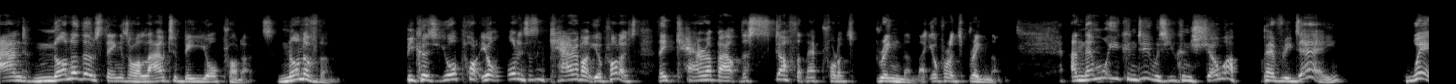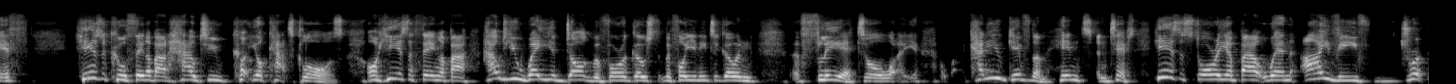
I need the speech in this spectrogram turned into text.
And none of those things are allowed to be your products. None of them because your pro- your audience doesn't care about your products. They care about the stuff that their products bring them, that your products bring them. And then what you can do is you can show up every day with here's a cool thing about how to cut your cat's claws or here's a thing about how do you weigh your dog before a ghost before you need to go and uh, flea it or what can you give them hints and tips here's a story about when ivy dr-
